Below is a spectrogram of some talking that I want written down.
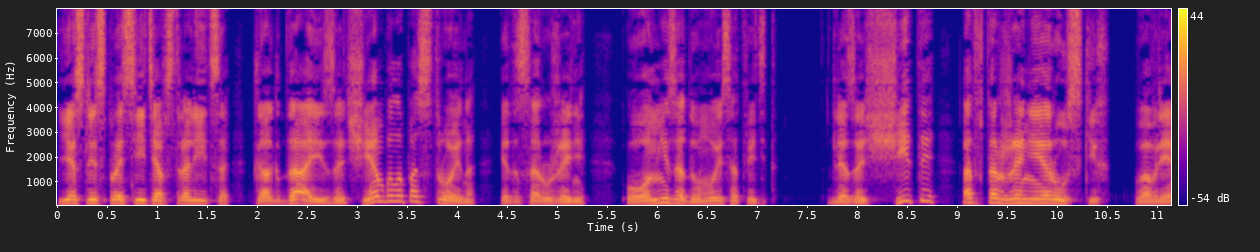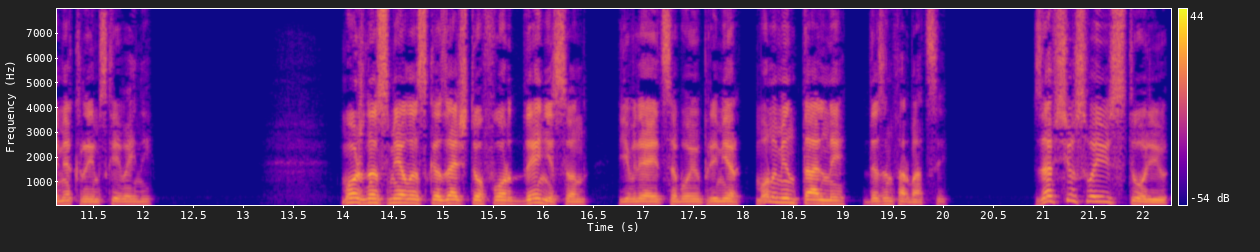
Если спросить австралийца, когда и зачем было построено это сооружение, он, не задумываясь, ответит для защиты от вторжения русских во время Крымской войны. Можно смело сказать, что Форт Деннисон является собой пример монументальной дезинформации. За всю свою историю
